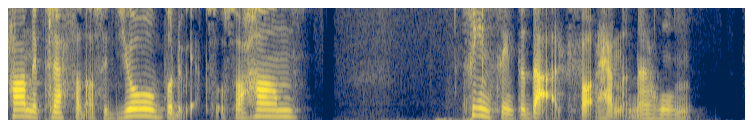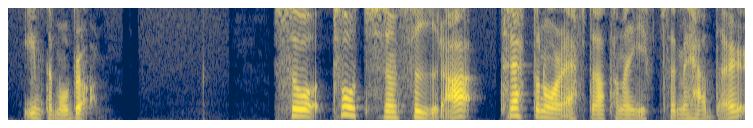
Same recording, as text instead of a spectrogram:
han är pressad av sitt jobb och du vet så. Så han finns inte där för henne när hon inte mår bra. Så 2004, 13 år efter att han har gift sig med Heather,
